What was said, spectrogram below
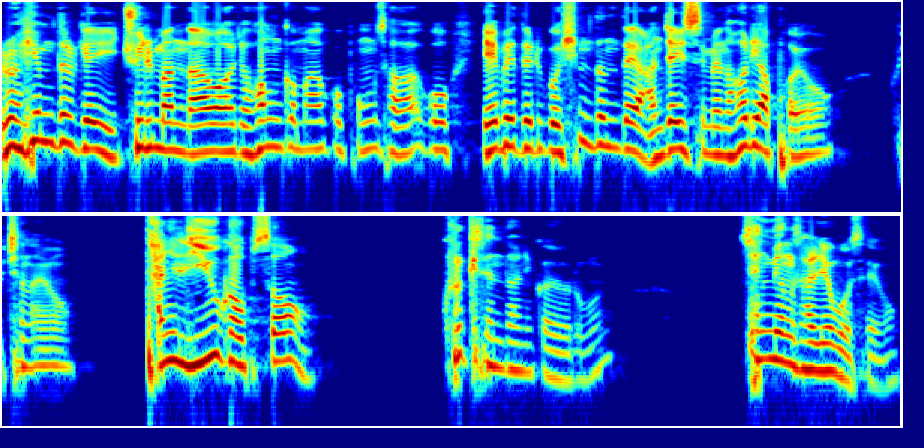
여러분 힘들게 주일만 나와가지고 헌금하고 봉사하고 예배드리고 힘든데 앉아있으면 허리 아파요. 그렇잖아요. 다닐 이유가 없어. 그렇게 된다니까요, 여러분. 생명 살려보세요.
